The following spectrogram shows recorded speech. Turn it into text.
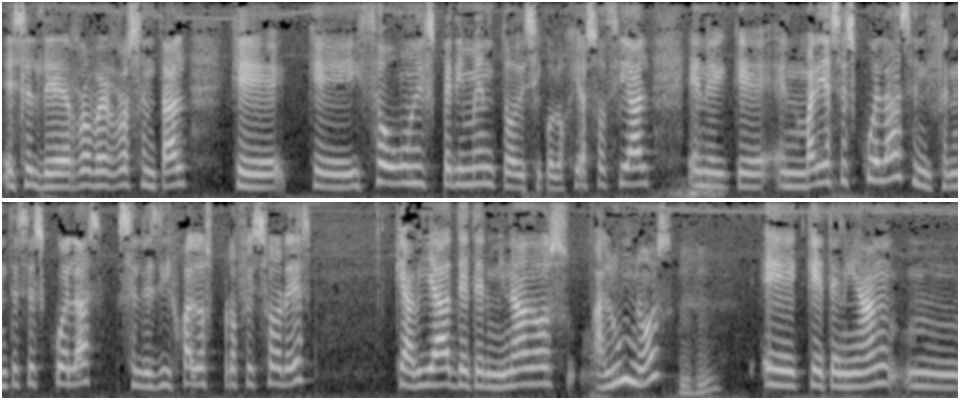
es el de Robert Rosenthal, que, que, hizo un experimento de psicología social en el que en varias escuelas, en diferentes escuelas, se les dijo a los profesores que había determinados alumnos eh, que tenían, mm,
